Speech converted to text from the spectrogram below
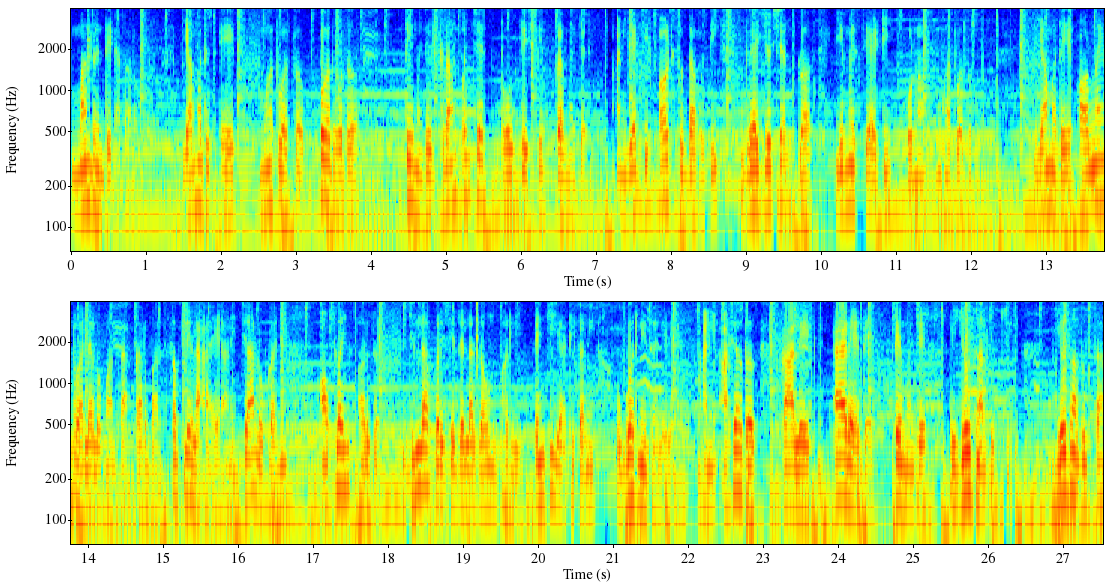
मानधन देण्यात आलं होतं. यामध्येच एक महत्त्वाचं पद होतं ते म्हणजे ग्रामपंचायत बहुउद्देशीय कर्मचारी. आणि याची अटसुद्धा होती. Graduation plus M S C I T होणं महत्त्वाचं होतं. यामध्ये ऑनलाईनवाल्या लोकांचा कारभार संपलेला आहे आणि ज्या लोकांनी ऑफलाईन अर्ज जिल्हा परिषदेला जाऊन भरली त्यांची या ठिकाणी वर्णी झालेली आहे. आणि अशातच काल एक ॲड येते ते म्हणजे योजनादूतची योजनादूतचा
